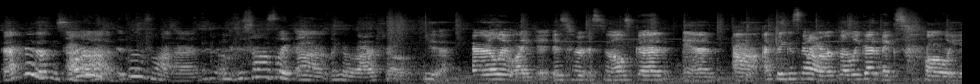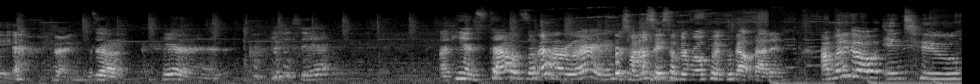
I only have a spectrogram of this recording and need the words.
It actually doesn't smell Oh, it doesn't smell bad. It just smells like uh, like a bar soap. Yeah, I really like it. It's, it smells good, and uh, I think it's gonna work really good and exfoliate everything. The pyramid. Did you see it? I can't tell. It's so far away. So I'm gonna say something real quick without that in. I'm gonna go into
